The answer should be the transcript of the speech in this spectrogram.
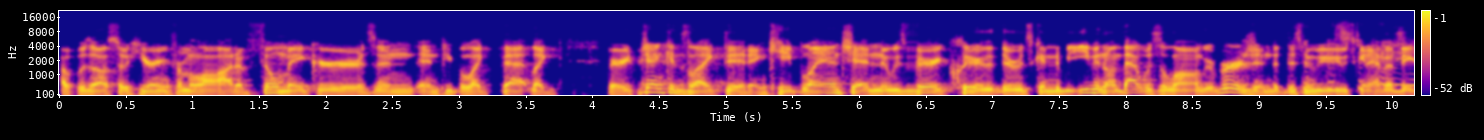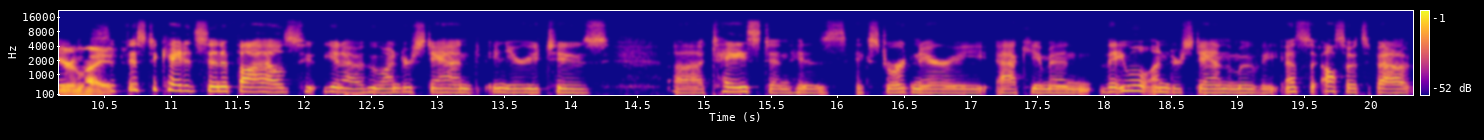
I was also hearing from a lot of filmmakers and and people like that, like Barry Jenkins liked it and Cate Blanchett, and it was very clear that there was going to be even on that was a longer version that this movie was going to have a bigger life. Sophisticated cinephiles, who, you know, who understand Iñárritu's uh, taste and his extraordinary acumen, they will understand the movie. Also, it's about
